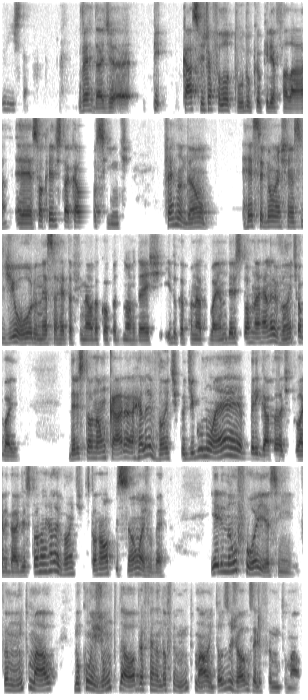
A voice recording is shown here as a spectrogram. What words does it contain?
lista. Verdade. É, Cássio já falou tudo o que eu queria falar. É, só queria destacar o seguinte: Fernandão recebeu uma chance de ouro nessa reta final da Copa do Nordeste e do Campeonato Baiano dele se tornar relevante ao Bahia. Dele se tornar um cara relevante. Que eu digo não é brigar pela titularidade, ele se tornar relevante, se tornar uma opção a Gilberto. E ele não foi, assim, foi muito mal. No conjunto da obra, Fernandão foi muito mal. Em todos os jogos ele foi muito mal.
